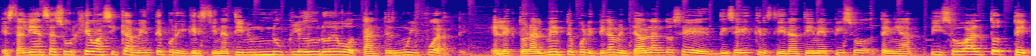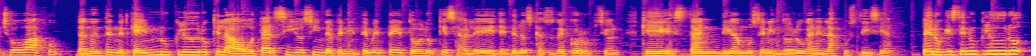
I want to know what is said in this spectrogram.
Esta alianza surge básicamente porque Cristina tiene un núcleo duro de votantes muy fuerte. Electoralmente o políticamente hablando se dice que Cristina tiene piso, tenía piso alto, techo bajo, dando a entender que hay un núcleo duro que la va a votar sí o sí independientemente de todo lo que se hable de ella y de los casos de corrupción que están, digamos, teniendo lugar en la justicia. Pero que este núcleo duro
